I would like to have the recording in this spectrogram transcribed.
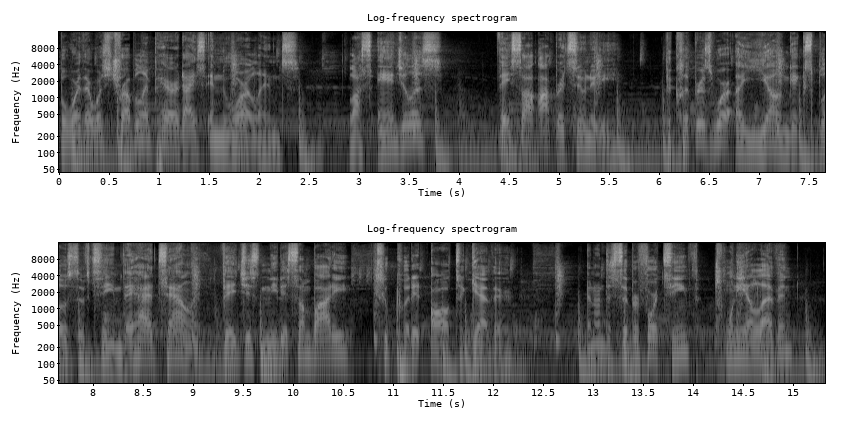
But where there was trouble in paradise in New Orleans, Los Angeles, they saw opportunity. The Clippers were a young, explosive team. They had talent. They just needed somebody to put it all together. And on December 14th, 2011,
